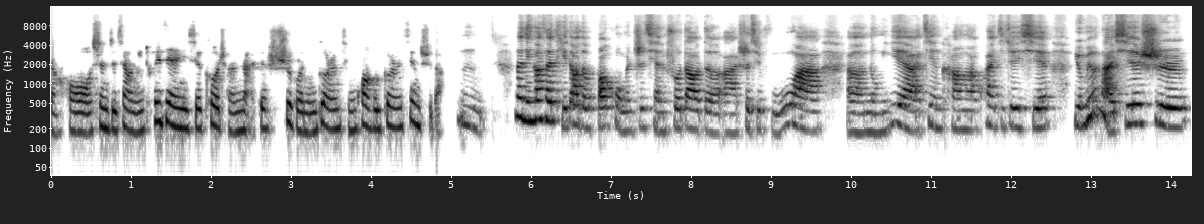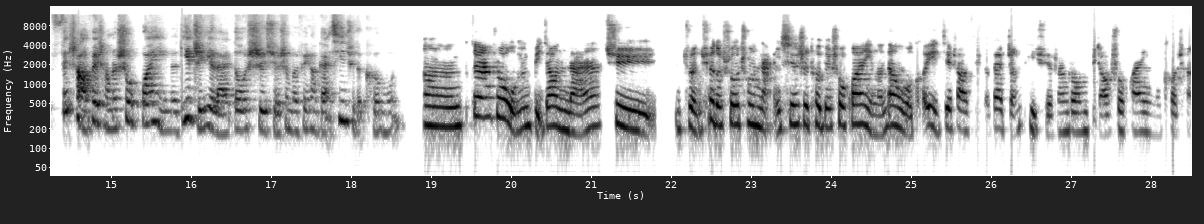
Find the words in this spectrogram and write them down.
然后甚至向您推荐一些课程，哪些适合您个人情况和个人兴趣的。嗯，那您刚才提到的，包括我们之前说到的啊，社区服务啊，呃，农业啊，健康啊，会计这些，有没有哪些是非常非常的受欢迎的，一直以来都是学生们非常感兴趣的科目？嗯，虽然说我们比较难去准确的说出哪一些是特别受欢迎的，但我可以介绍几个在整体学生中比较受欢迎的课程。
